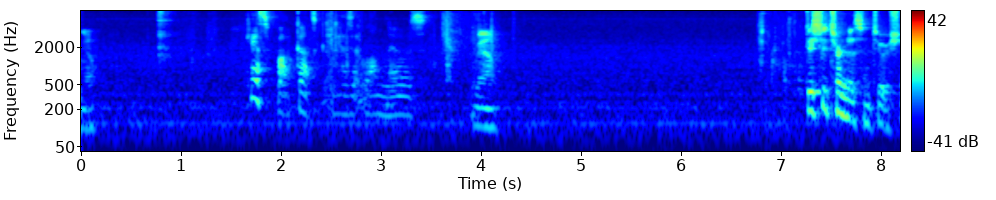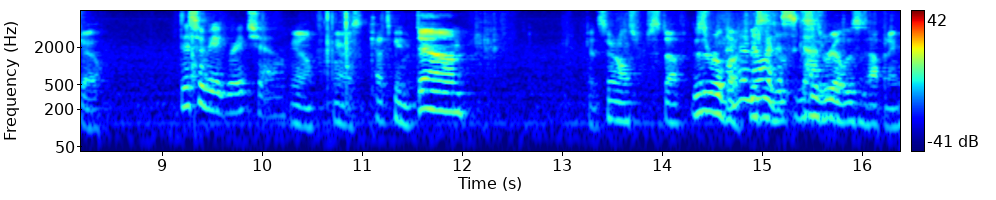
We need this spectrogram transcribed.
Yeah. Guess Spock Gutsko has a long nose. Yeah. They should turn this into a show. This would be a great show. Yeah. Anyways, cats beam down. Cats doing all sorts of stuff. This is real book. This this, this is real. This is happening.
